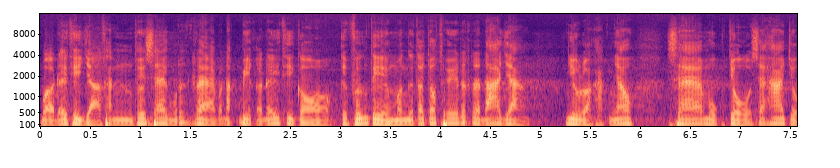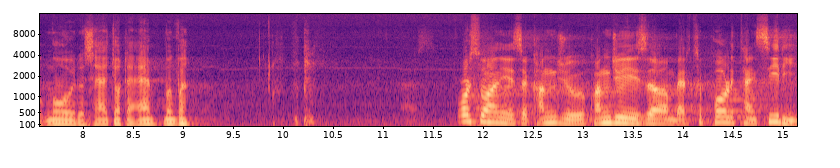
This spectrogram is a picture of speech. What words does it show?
và ở đây thì giá thành thuê xe cũng rất rẻ và đặc biệt ở đây thì có cái phương tiện mà người ta cho thuê rất là đa dạng nhiều loại khác nhau. Xe một chỗ xe hai chỗ ngồi rồi xe cho trẻ em vân vân. First one is Gwangju. Gwangju is a metropolitan city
